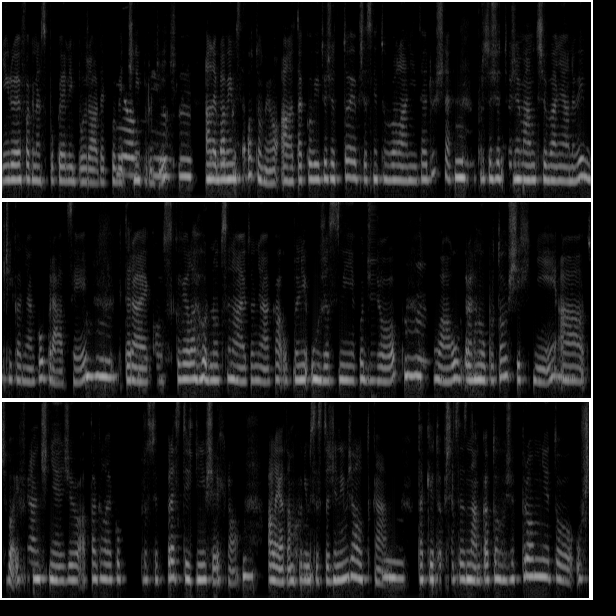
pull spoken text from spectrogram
Někdo je fakt nespokojený pořád, jako věčný prudič, mm. ale bavím se o tom, jo, ale takový to, že to je přesně to volání té duše, mm. protože to, že mám třeba, já nevím, příklad nějakou práci, mm. která je jako skvěle hodnocená, je to nějaká úplně úžasný jako job, mm. wow, prahnou potom všichni a třeba i finančně, že jo, a takhle jako prostě prestižní všechno, mm. ale já tam chodím se staženým žaludkem, mm. tak je to přece známka toho, že pro mě to už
